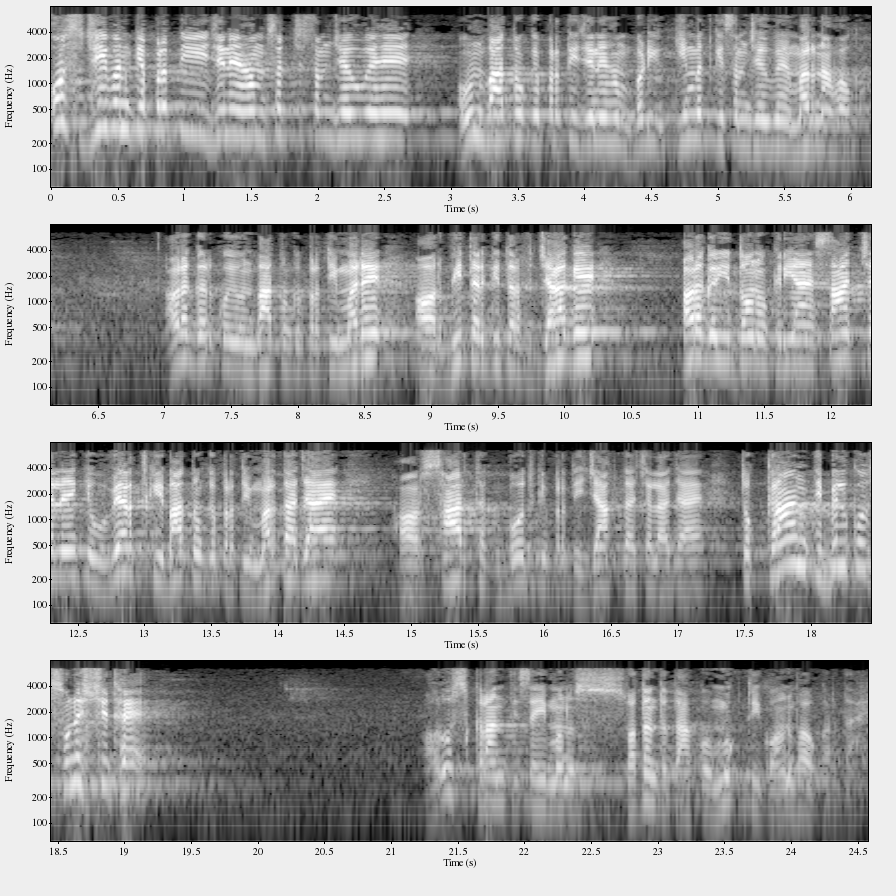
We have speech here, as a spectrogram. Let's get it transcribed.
उस जीवन के प्रति जिन्हें हम सच समझे हुए हैं, उन बातों के प्रति जिन्हें हम बड़ी कीमत की समझे हुए हैं, मरना होगा। और अगर कोई उन बातों के प्रति मरे और भीतर की तरफ़ जागे और अगर ये दोनों क्रियाएँ साथ चलें कि वो व्यर्थ की बातों के प्रति मरता जाए और सार्थक बोध के प्रति जागता चला जाए तो क्रांति बिल्कुल सुनिश्चित है। और उस क्रांति से ही मनुष्य स्वतंत्रता को, मुक्ति को अनुभव करता है।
